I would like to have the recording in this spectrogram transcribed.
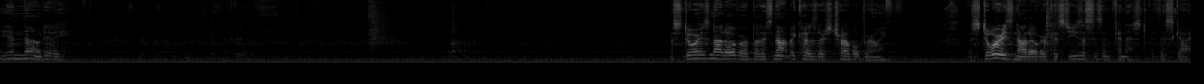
He didn't know, did he? The story's not over, but it's not because there's trouble brewing. The story's not over because Jesus isn't finished with this guy.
